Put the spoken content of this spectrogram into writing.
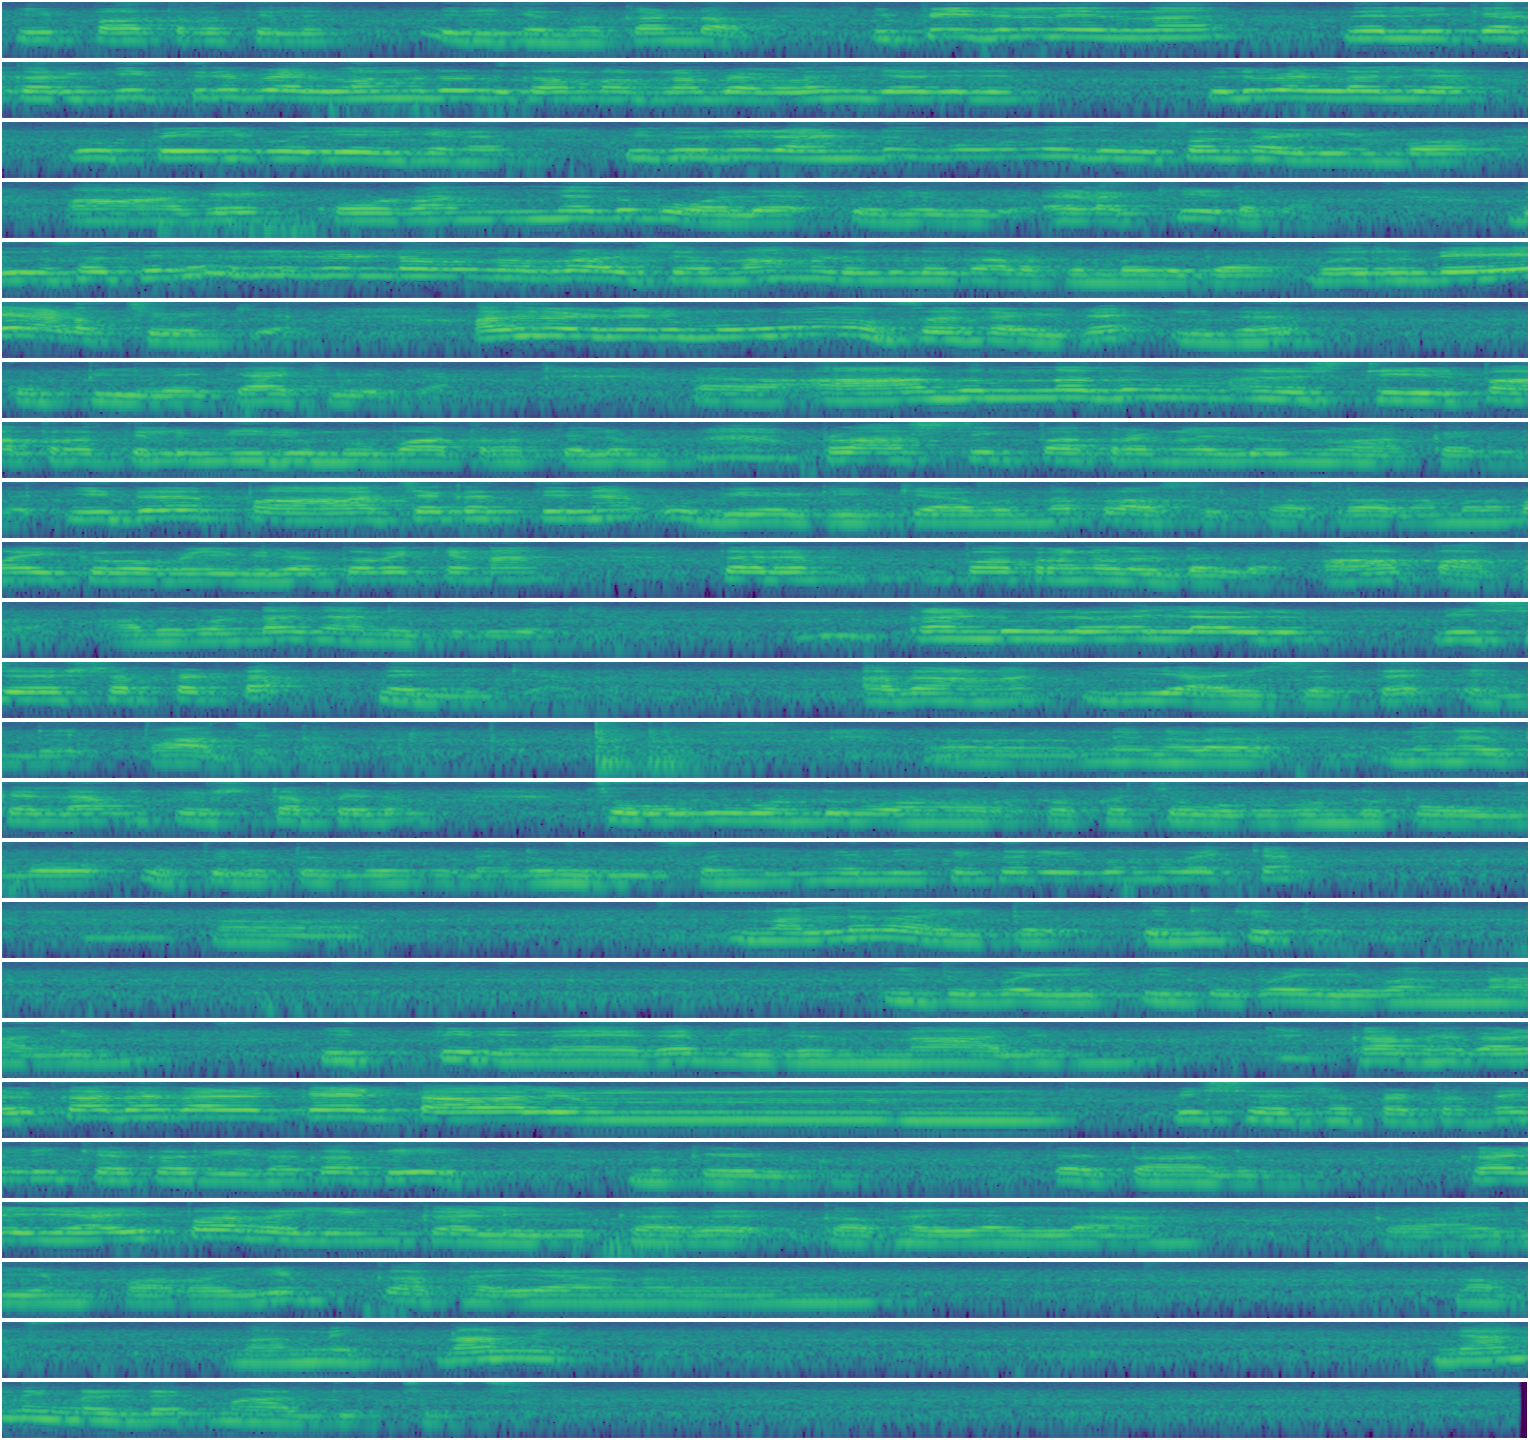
ഈ പാത്രത്തിൽ ഇരിക്കുന്നത്. കണ്ടോ? ഇപ്പം ഇതിൽ നിന്ന് നെല്ലിക്ക കറിക്ക് ഇത്തിരി വെള്ളം കൂടെ എടുക്കാൻ പറഞ്ഞാൽ വെള്ളമില്ല ഇതിൽ ഇതിൽ വെള്ളമില്ല. ഇത് ഉപ്പേരി പോലെ ഇരിക്കണേ. ഇതൊരു രണ്ട് മൂന്ന് ദിവസം കഴിയുമ്പോൾ ആകെ കുറഞ്ഞതുപോലെ ഒരു ഇളക്കി ഇളക്കിയിടണം ദിവസത്തിൽ ഒരു രണ്ടോ മൂന്നോ പ്രാവശ്യം ഒന്ന് അങ്ങോട്ട് ഇങ്ങോട്ട് നടക്കുമ്പോൾ എടുക്കുക. വെറുതെ അടച്ചു വയ്ക്കുക അത് കഴിഞ്ഞൊരു മൂന്ന് ദിവസം കഴിഞ്ഞ് ഇത് കുപ്പിയിലേക്ക് ആക്കി വയ്ക്കാം ആകുന്നതും സ്റ്റീൽ പാത്രത്തിലും ഇരുമ്പ് പാത്രത്തിലും പ്ലാസ്റ്റിക് പാത്രങ്ങളിലൊന്നും ആക്കരുത്. ഇത് പാചകത്തിന് ഉപയോഗിക്കാവുന്ന പ്ലാസ്റ്റിക് പാത്രമാണ്. നമ്മൾ മൈക്രോവേവിലൊക്കെ വെക്കണ തരം പാത്രങ്ങളുണ്ടല്ലോ ആ പാത്രം. അതുകൊണ്ടാണ് ഞാൻ ഇതിൽ വെക്കണം കണ്ടുവല്ലോ എല്ലാവരും വിശേഷപ്പെട്ട നെല്ലിക്ക അതാണ് ഈ ആഴ്ചത്തെ എന്റെ പാചകക്കുറിപ്പ് നിങ്ങൾ നിങ്ങൾക്കെല്ലാവർക്കും ഇഷ്ടപ്പെടും. ചോറ് കൊണ്ടുപോകണവർക്കൊക്കെ ചോറ് കൊണ്ട് പോകുമ്പോൾ ഉപ്പിലിട്ടത് വെക്കണേൽ ഒരു ദിവസം ഈ നെല്ലിക്ക കറിയൊക്കെ ഒന്ന് വയ്ക്കാം നല്ലതായിട്ട് എനിക്ക് തോന്നും. ഇതുവഴി ഇതുവഴി വന്നാലും ഇത്തിരി നേരം ഇരുന്നാലും കഥകൾ കഥകൾ കേട്ടാലും വിശേഷപ്പെട്ട നെല്ലിക്ക കറിയുടെ കഥയെ ഒന്ന് കേൾക്കും. കേട്ടാലും കളിയായി പറയും കളി കര കഥയല്ല. കാര്യം പറയും കഥയാണ്. നമസ്തേ നന്ദി നന്ദി. ഞാൻ നിങ്ങളുടെ മാലതി ചേച്ചി.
